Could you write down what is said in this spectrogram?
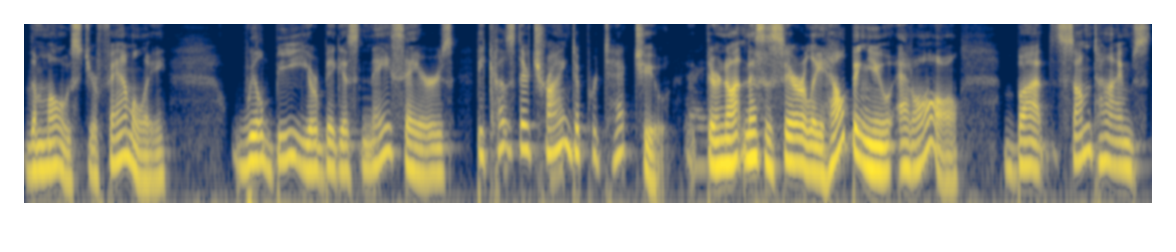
the most, your family, will be your biggest naysayers because they're trying to protect you. Right. They're not necessarily helping you at all, but sometimes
